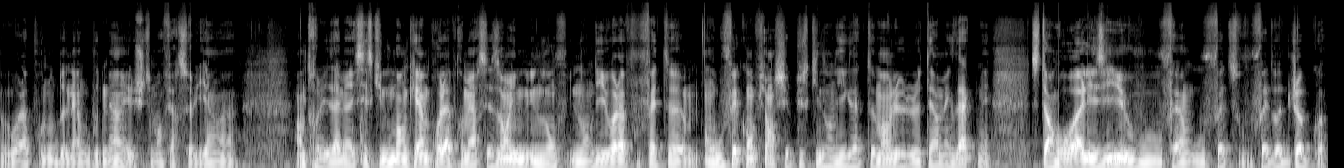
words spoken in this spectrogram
voilà, pour nous donner un coup de main et justement faire ce lien entre les Américains. C'est ce qui nous manquait un peu la première saison. Ils, nous, ont, ils nous, ont, dit voilà, vous faites, euh, on vous fait confiance. Je sais plus ce qu'ils ont dit exactement, le, terme exact, mais c'était en gros allez-y, vous, enfin, vous, faites, vous faites votre job. quoi.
